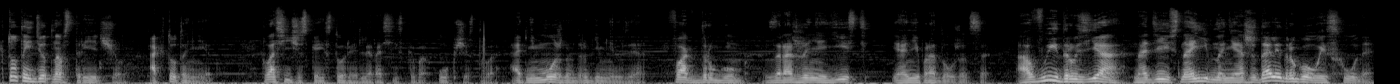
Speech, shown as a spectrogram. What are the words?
Кто-то идет навстречу, а кто-то нет. Классическая история для российского общества. Одним можно, другим нельзя. Факт в другом. Заражения есть, и они продолжатся. А вы, друзья, надеюсь, наивно не ожидали другого исхода?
